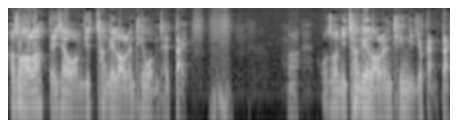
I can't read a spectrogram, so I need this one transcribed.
他说好了，等一下我们去唱给老人听，我们才戴。啊，我说你唱给老人听，你就敢戴，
